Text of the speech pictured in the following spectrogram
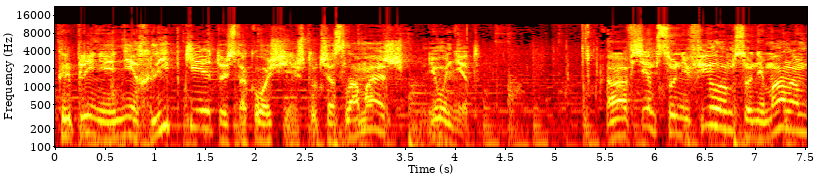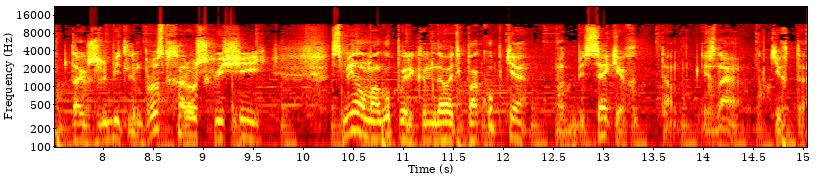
Крепления не хлипкие, то есть такого ощущения, что сейчас сломаешь, его нет. А всем Sony Филам, Sony Манам, также любителям просто хороших вещей, смело могу порекомендовать к покупке, вот без всяких, там, не знаю, каких-то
